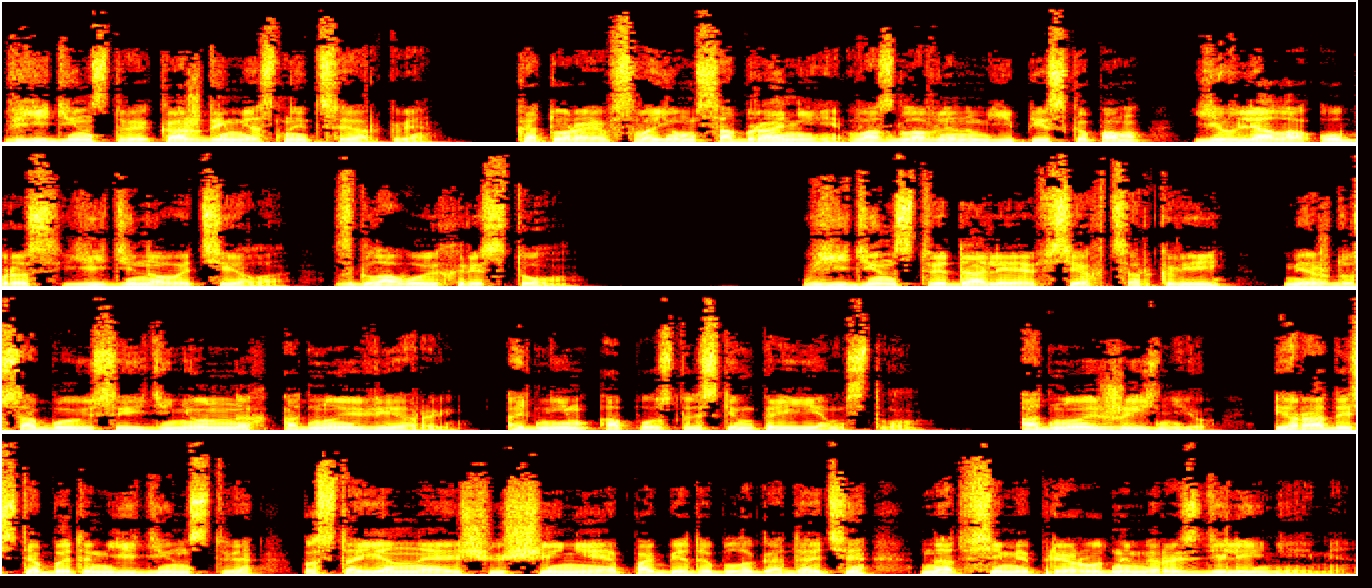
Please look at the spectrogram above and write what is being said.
в единстве каждой местной церкви, которая в своем собрании, возглавленном епископом, являла образ единого тела с главой Христом. В единстве далее всех церквей, между собою соединенных одной верой, одним апостольским преемством, одной жизнью и радость об этом единстве, постоянное ощущение победы благодати над всеми природными разделениями,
